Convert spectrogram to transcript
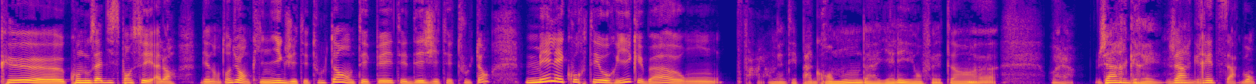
que euh, qu'on nous a dispensé. Alors, bien entendu, en clinique, j'étais tout le temps, en TP, TD, j'y étais tout le temps, mais les cours théoriques, eh ben, on, enfin, on n'était pas grand monde à y aller en fait. Hein. Mmh. voilà. J'ai un regret, j'ai un regret de ça. Bon,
